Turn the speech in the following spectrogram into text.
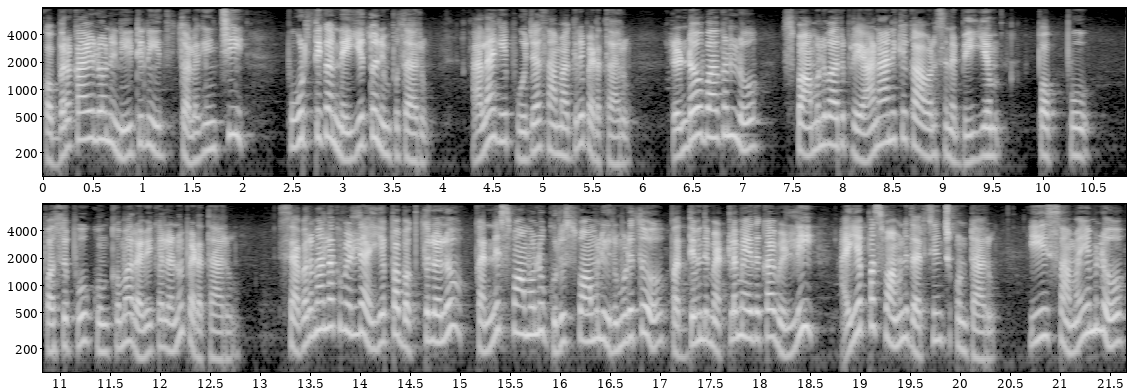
కొబ్బరికాయలోని నీటిని తొలగించి పూర్తిగా నెయ్యితో నింపుతారు. అలాగే పూజా సామాగ్రి పెడతారు. రెండవ భాగంలో స్వాముల వారి ప్రయాణానికి కావలసిన బియ్యం పప్పు పసుపు కుంకుమ రవికలను పెడతారు. శబరిమలకు వెళ్ళే అయ్యప్ప భక్తులలో కన్యస్వాములు గురుస్వాములు ఇరుముడితో పద్దెనిమిది మెట్ల మీదుగా వెళ్ళి అయ్యప్ప స్వామిని దర్శించుకుంటారు. ఈ సమయంలో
